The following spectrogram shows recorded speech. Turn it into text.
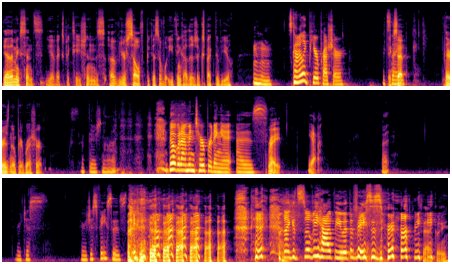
Yeah, that makes sense. You have expectations of yourself because of what you think others expect of you. Mm-hmm. It's kind of like peer pressure. It's Except- like There is no peer pressure. except there's not. no, but I'm interpreting it as Right. yeah. But they're just they're just faces. and I could still be happy with the faces around me. exactly.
